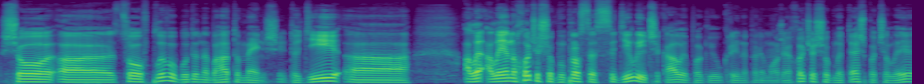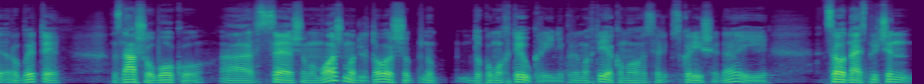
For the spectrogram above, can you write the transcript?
що а, цього впливу буде набагато менше. Тоді. А, але, але я не хочу, щоб ми просто сиділи і чекали, поки Україна переможе. Я хочу, щоб ми теж почали робити з нашого боку а, все, що ми можемо, для того, щоб ну, допомогти Україні, перемогти якомога скоріше. Да? І це одна із причин,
